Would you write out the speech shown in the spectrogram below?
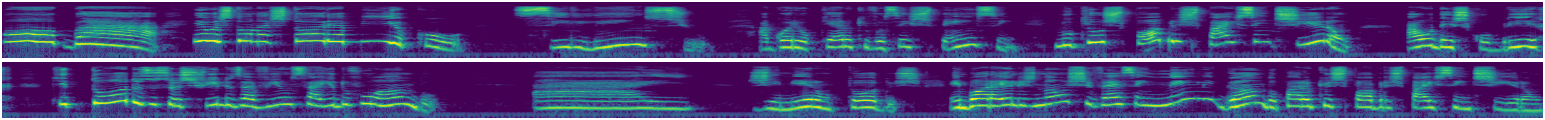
Oba! Eu estou na história, Bico! Silêncio! Agora eu quero que vocês pensem no que os pobres pais sentiram ao descobrir que todos os seus filhos haviam saído voando. Ai! Gemeram todos, embora eles não estivessem nem ligando para o que os pobres pais sentiram.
